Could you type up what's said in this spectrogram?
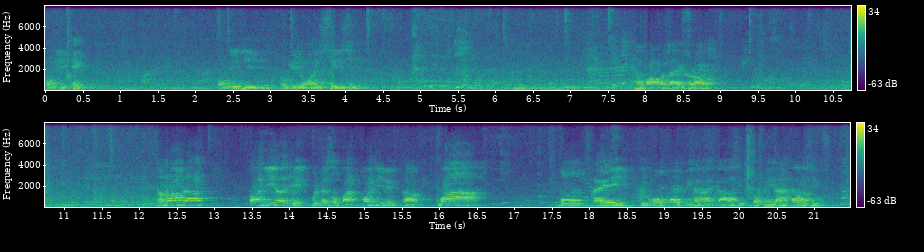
ตรงนี้ x ตรงนี้ t ตรงนี้ร้อยสี่สิบทำความเข้าใจครับ น้องๆครับ ตอนนี้เราเห็นคุณสมบัติข้อที่หนึ่งครับ ว่ามุมในครึ่งวงกลมมีขนาด 90 ตรงนี้นะ 90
